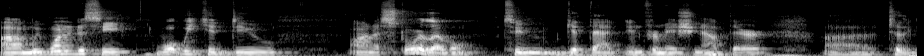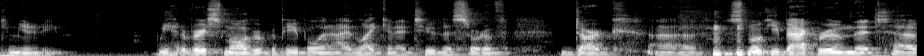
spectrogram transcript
Um, we wanted to see what we could do on a store level to get that information out there uh, to the community. We had a very small group of people, and I liken it to this sort of dark, uh, smoky back room that uh,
